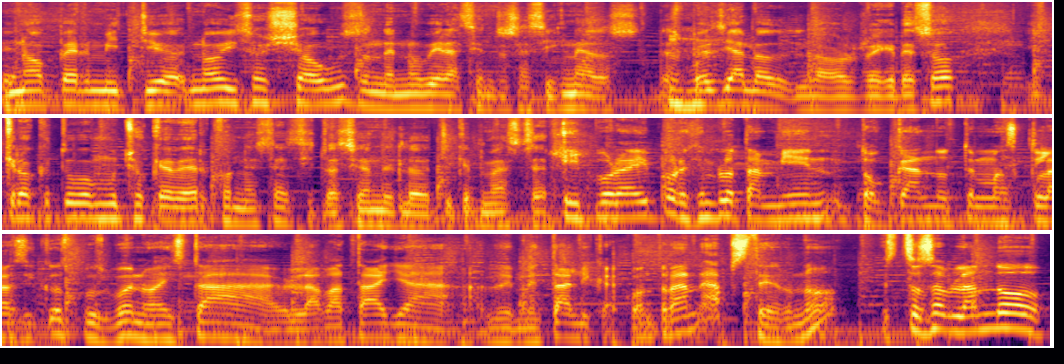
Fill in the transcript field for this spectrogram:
no permitió, no hizo shows donde no hubiera asientos asignados. Después ya lo, regresó y creo que tuvo mucho que ver con esta situación de lo de Ticketmaster. Y por ahí, por ejemplo, también tocando temas clásicos, pues bueno, ahí está la batalla de Metallica contra Napster, ¿no? Estás hablando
